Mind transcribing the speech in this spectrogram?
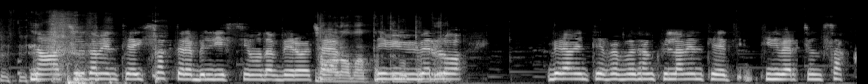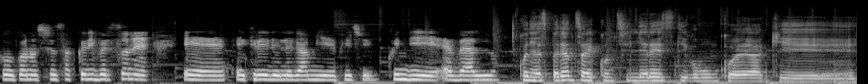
No, assolutamente, X Factor è bellissimo, davvero. Cioè, No, no, devi viverlo veramente proprio tranquillamente, ti, ti diverti un sacco, conosci un sacco di persone e, e crei dei legami epici, quindi è bello. Quindi è un'esperienza che consiglieresti comunque a chi...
